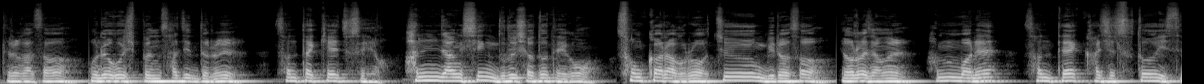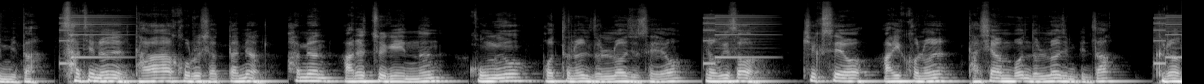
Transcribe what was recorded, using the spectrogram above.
들어가서 보내고 싶은 사진들을 선택해 주세요. 한 장씩 누르셔도 되고 손가락으로 쭉 밀어서 여러 장을 한 번에 선택하실 수도 있습니다. 사진을 다 고르셨다면 화면 아래쪽에 있는 공유 버튼을 눌러주세요. 여기서 퀵세어 아이콘을 다시 한번 눌러줍니다. 그럼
